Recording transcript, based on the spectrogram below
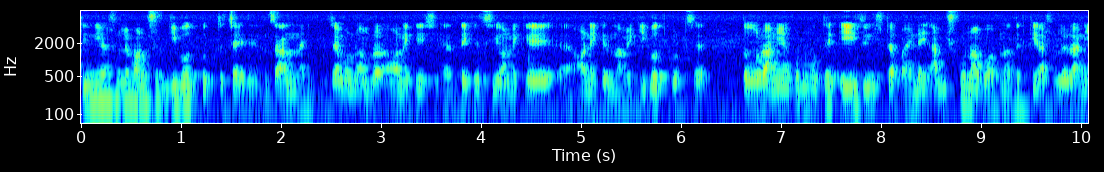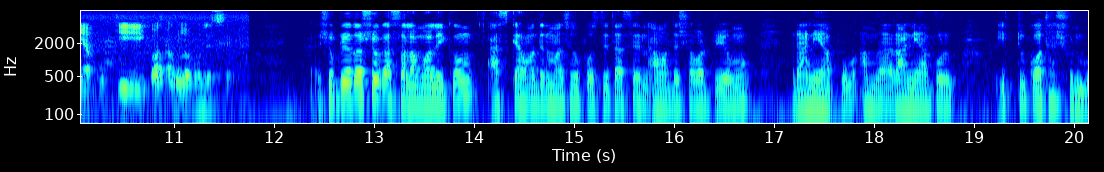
তিনি আসলে মানুষের গিবোধ করতে চাই চান নাই। যেমন আমরা অনেকেই দেখেছি অনেকে অনেকের নামে গিবোধ করছে। তো রানী আপুর মধ্যে এই জিনিসটা পাই নাই। আমি শোনাবো আপনাদেরকে আসলে রানী আপু কি কথাগুলো বলেছে। সুপ্রিয় দর্শক আসসালামু আলাইকুম। আজকে আমাদের মাঝে উপস্থিত আছেন আমাদের সবার প্রিয় মুখ রানী আপু। আমরা রানী আপুর একটু কথা শুনব।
